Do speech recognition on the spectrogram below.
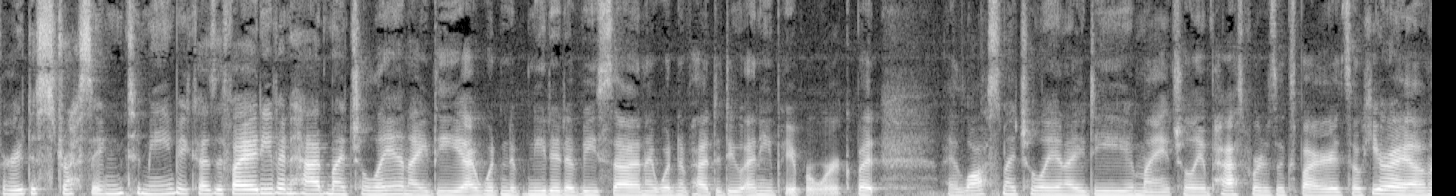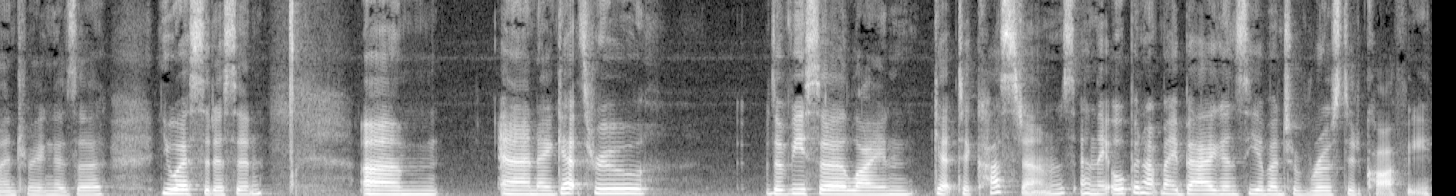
very distressing to me because if I had even had my Chilean ID, I wouldn't have needed a visa and I wouldn't have had to do any paperwork. But I lost my Chilean ID, my Chilean passport is expired, so here I am entering as a US citizen. Um, and I get through the visa line, get to customs, and they open up my bag and see a bunch of roasted coffee.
